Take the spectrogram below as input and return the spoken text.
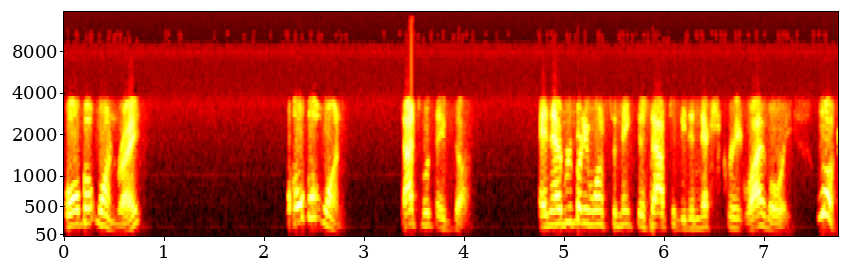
All but one, right? All but one. That's what they've done and everybody wants to make this out to be the next great rivalry. Look,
